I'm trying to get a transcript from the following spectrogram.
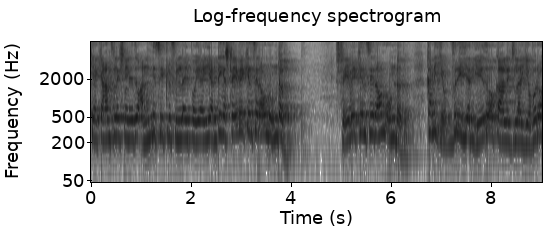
క్యాన్సిలేషన్ లేదు అన్ని సీట్లు ఫిల్ అయిపోయాయి అంటే ఇక స్టే వేకెన్సీ రౌండ్ ఉండదు. స్టే వేకెన్సీ రౌండ్ ఉండదు. కానీ ఎవ్రీ ఇయర్ ఏదో కాలేజ్లో ఎవరో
